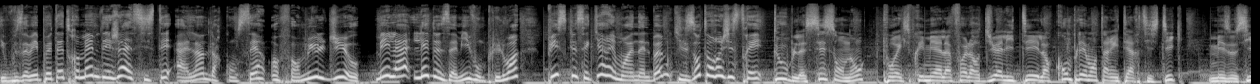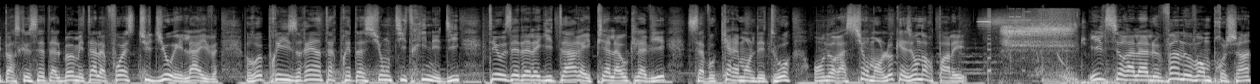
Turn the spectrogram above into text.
et vous avez peut-être même déjà assisté à l'un de leurs concerts en formule duo. Mais là, les deux amis vont plus loin puisque c'est carrément un album qu'ils ont enregistré. Double, c'est son nom, pour exprimer à la fois leur dualité et leur complémentarité artistique, mais aussi parce que cet album est à la fois studio et live. Reprise, réinterprétation, titre inédit, Théo Z à la guitare et Piala au clavier, ça vaut carrément le détour, on aura sûrement l'occasion d'en reparler. Il sera là le 20 novembre prochain,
